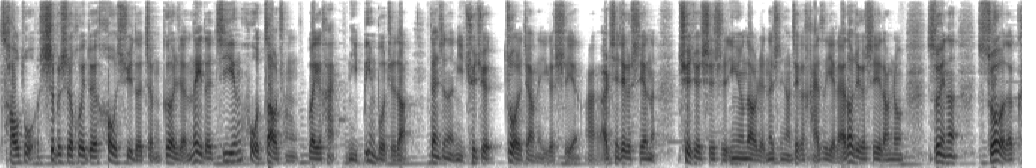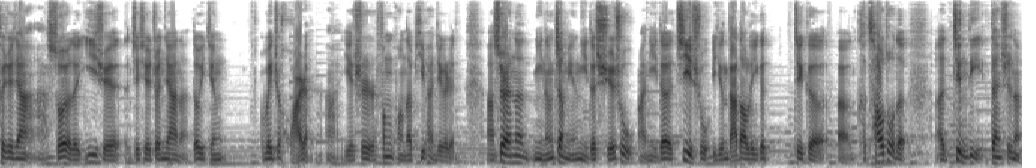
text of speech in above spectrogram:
操作是不是会对后续的整个人类的基因库造成危害？你并不知道。但是呢，你确确做了这样的一个实验啊，而且这个实验呢，确确实实应用到人的身上，这个孩子也来到这个世界当中。所以呢，所有的科学家啊，所有的医学这些专家呢，都已经。为之哗然啊，也是疯狂的批判这个人啊。虽然呢，你能证明你的学术啊，你的技术已经达到了一个这个呃可操作的呃境地，但是呢，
